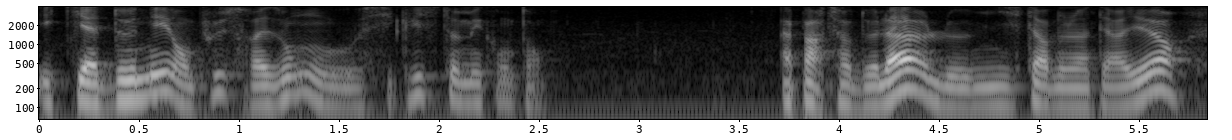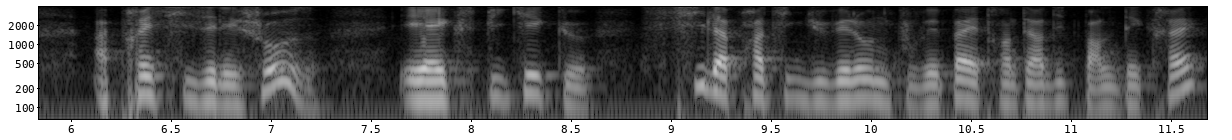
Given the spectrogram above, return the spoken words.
et qui a donné en plus raison aux cyclistes mécontents. À partir de là, le ministère de l'Intérieur a précisé les choses et a expliqué que si la pratique du vélo ne pouvait pas être interdite par le décret,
